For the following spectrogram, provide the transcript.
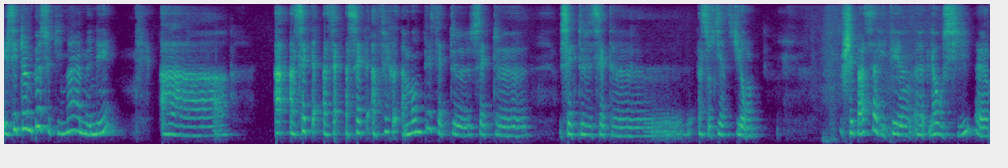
et c'est un peu ce qui m'a amené à, à, cette, à, à, faire, à monter cette, cette, cette, cette euh, association. Je sais pas, ça a été là aussi euh,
